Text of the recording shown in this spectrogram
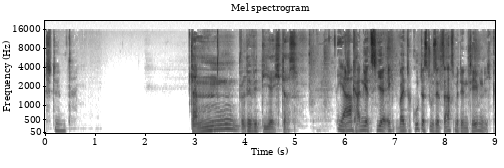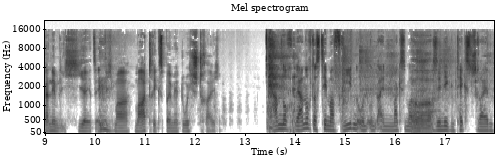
Stimmt. Dann revidiere ich das. Ja, Ich kann jetzt hier echt, weil gut, dass du es jetzt sagst mit den Themen, ich kann nämlich hier jetzt endlich mal Matrix bei mir durchstreichen. Wir haben noch, wir haben noch das Thema Frieden und, und einen maximal Oh. sinnigen Text schreiben.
